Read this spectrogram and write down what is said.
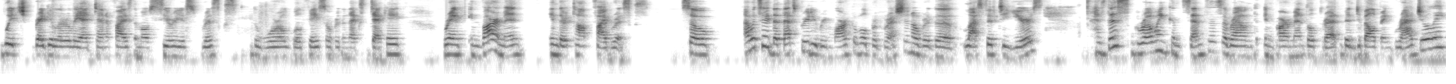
which regularly identifies the most serious risks the world will face over the next decade, ranked environment in their top five risks. So I would say that that's pretty remarkable progression over the last 50 years. Has this growing consensus around environmental threat been developing gradually?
